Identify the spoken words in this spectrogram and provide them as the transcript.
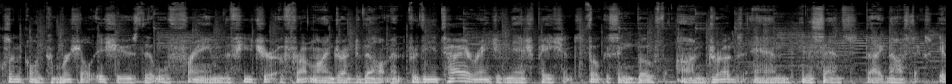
clinical, and commercial issues that will frame the future of frontline drug development for the entire range of NASH patients, focusing both on drugs and, in a sense, diagnostics. It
